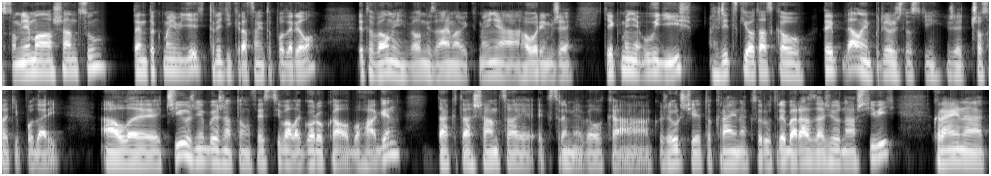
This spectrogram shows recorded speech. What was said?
som nemal šancu tento kmeň vidieť, tretíkrát sa mi to podarilo. Je to veľmi, veľmi zaujímavý kmeň a hovorím, že tie kmene uvidíš vždycky otázkou tej dálnej príležitosti, že čo sa ti podarí ale či už nebudeš na tom festivale Goroka alebo Hagen, tak tá šanca je extrémne veľká. Akože určite je to krajina, ktorú treba raz za život navštíviť, krajina,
